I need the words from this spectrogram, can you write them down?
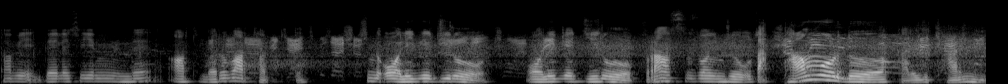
Tabi DLS 21'de artıları var tabii ki de. Şimdi Olivier Giroud. Olivier Giroud Fransız oyuncu uzaktan vurdu. Kaleci Kermin.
